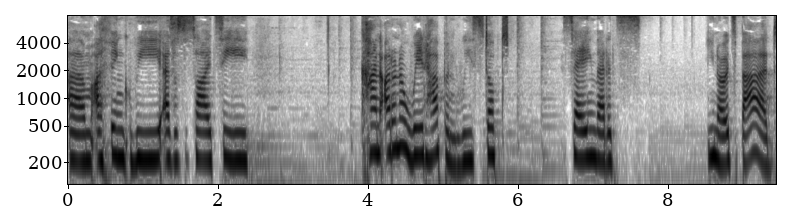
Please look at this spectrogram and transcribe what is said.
Um, I think we as a society kind of, I don't know where it happened. We stopped saying that it's you know it's bad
